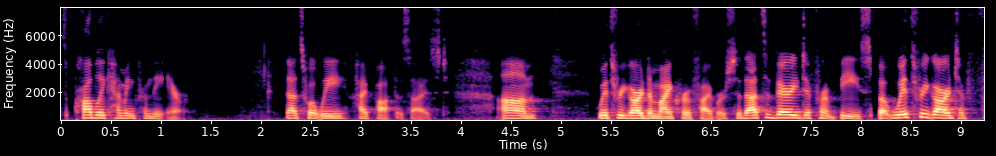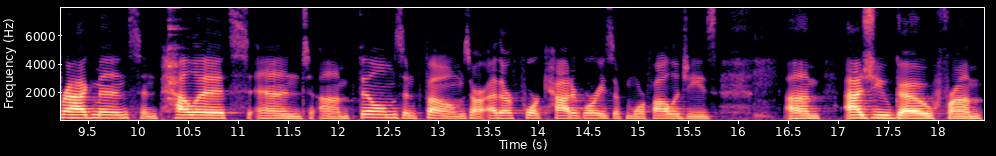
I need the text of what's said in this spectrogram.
It's probably coming from the air. That's what we hypothesized. Um, with regard to microfibers. So that's a very different beast. But with regard to fragments and pellets and um, films and foams, our other four categories of morphologies, um, as you go from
